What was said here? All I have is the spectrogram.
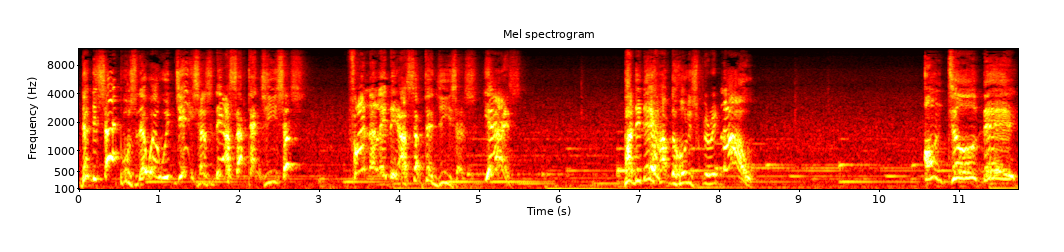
The disciples, they were with Jesus, they accepted Jesus. Finally, they accepted Jesus. Yes. But did they have the Holy Spirit? No. Until they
